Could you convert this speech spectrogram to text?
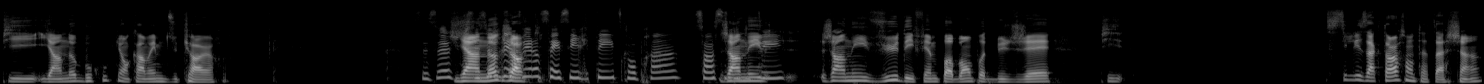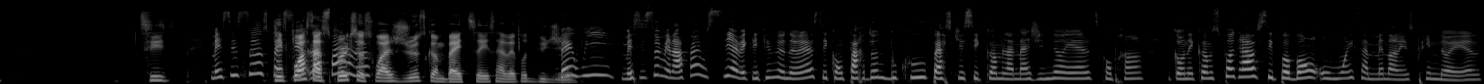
Puis il y en a beaucoup qui ont quand même du cœur. C'est ça, je il y en a que genre dire, sincérité, tu comprends? J'en ai, j'en ai vu des films pas bons, pas de budget. Puis si les acteurs sont attachants, tu sais, Mais c'est ça, c'est des fois, que ça se peut que ce soit juste comme, ben, tu sais, ça avait pas de budget. Ben oui, mais c'est ça. Mais l'affaire aussi avec les films de Noël, c'est qu'on pardonne beaucoup parce que c'est comme la magie de Noël, tu comprends? Fait qu'on est comme, c'est pas grave, c'est pas bon, au moins ça me met dans l'esprit de Noël,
